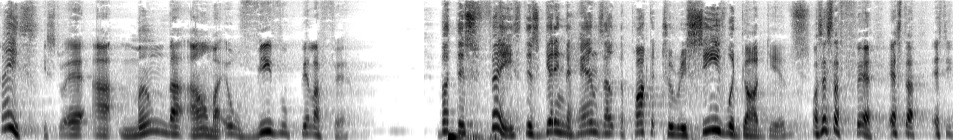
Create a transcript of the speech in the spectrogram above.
faith. Isto é a mão da alma. Eu vivo pela fé. But this faith, this getting the hands out the pocket to receive what God gives, Mas essa fé, esta, este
